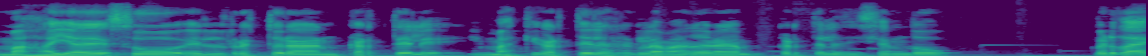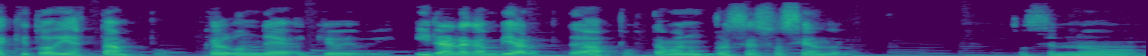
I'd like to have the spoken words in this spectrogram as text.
Más allá de eso, el resto eran carteles. Y más que carteles reclamando, eran carteles diciendo verdades que todavía están, po, que algún día que irán a cambiar, demás, po, estamos en un proceso haciéndolo. Entonces no.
